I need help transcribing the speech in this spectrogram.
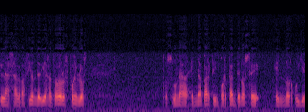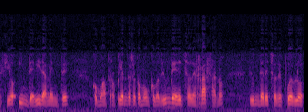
la salvación de Dios a todos los pueblos, pues una, en una parte importante no se enorgulleció indebidamente como apropiándose como, un, como de un derecho de raza, ¿no? de un derecho de pueblo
